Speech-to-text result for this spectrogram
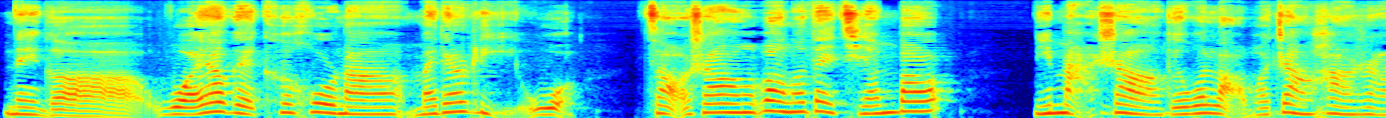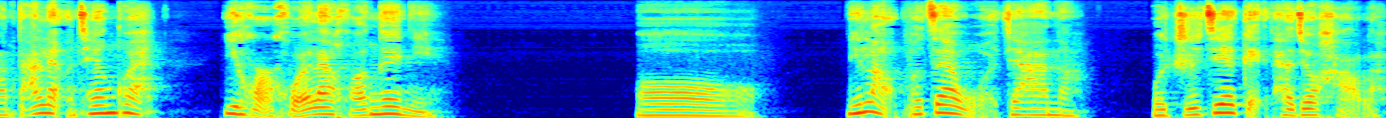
那个我要给客户呢买点礼物，早上忘了带钱包，你马上给我老婆账号上打两千块，一会儿回来还给你。哦，你老婆在我家呢，我直接给她就好了。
